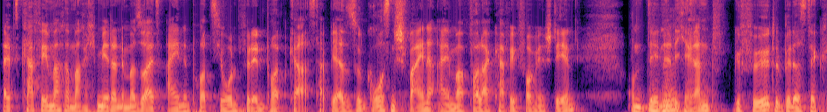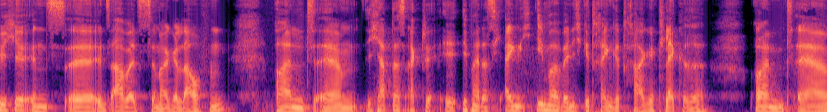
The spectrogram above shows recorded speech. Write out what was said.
als Kaffee mache, mache ich mir dann immer so als eine Portion für den Podcast. Habe ja also so einen großen Schweineeimer voller Kaffee vor mir stehen. Und den hatte ich randgefüllt und bin aus der Küche ins, äh, ins Arbeitszimmer gelaufen. Und ähm, ich habe das aktuell immer, dass ich eigentlich immer, wenn ich Getränke trage, kleckere. Und äh,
